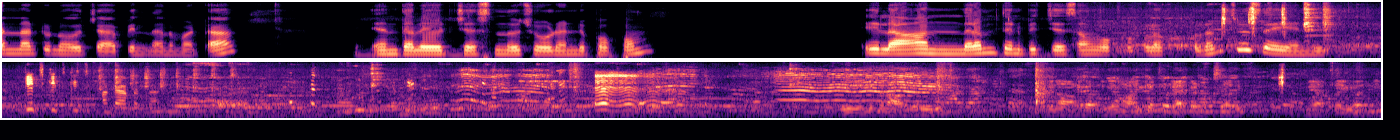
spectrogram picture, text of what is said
అన్నట్టు నోరు చాపింది అనమాట ఎంత లేట్ చేస్తుందో చూడండి పాపం. ఇలా అందరం తినిపించేసాం ఒక్కొక్కరు ఒక్కొక్కరు చూసేయండి. మీ నాన్నగారిని మా అయ్యాన్ని క్యాపెట్ ఒకసారి మీ అత్తయ్య గారిని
